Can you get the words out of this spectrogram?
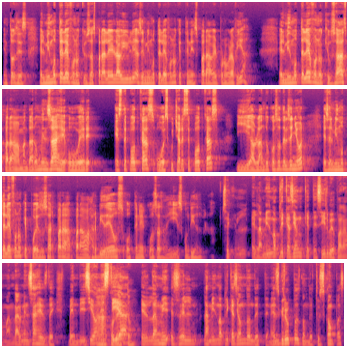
Entonces, el mismo teléfono que usas para leer la Biblia es el mismo teléfono que tenés para ver pornografía. El mismo teléfono que usas para mandar un mensaje o ver este podcast o escuchar este podcast y hablando cosas del Señor, es el mismo teléfono que puedes usar para, para bajar videos o tener cosas ahí escondidas, ¿verdad? Sí, la misma aplicación que te sirve para mandar mensajes de bendiciones, ah, tía, es, la, es el, la misma aplicación donde tenés grupos, donde tus compas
